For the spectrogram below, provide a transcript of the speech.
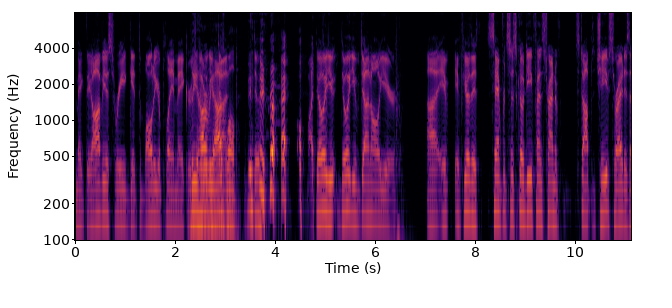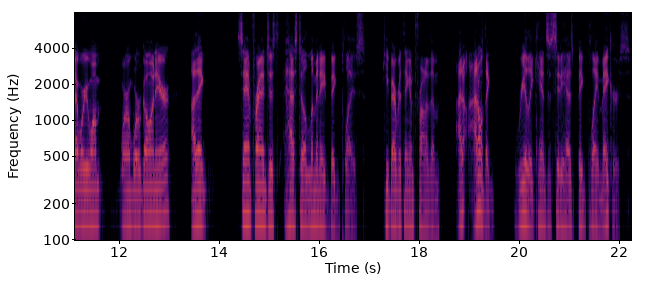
make the obvious read, get the ball to your playmakers. Lee do what Harvey you've done. Oswald. Do it. right. Oh my do what you do what you've done all year. Uh, if if you're the San Francisco defense trying to f- stop the Chiefs, right? Is that where you want where we're going here? I think San Fran just has to eliminate big plays, keep everything in front of them. I don't I don't think really Kansas City has big playmakers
